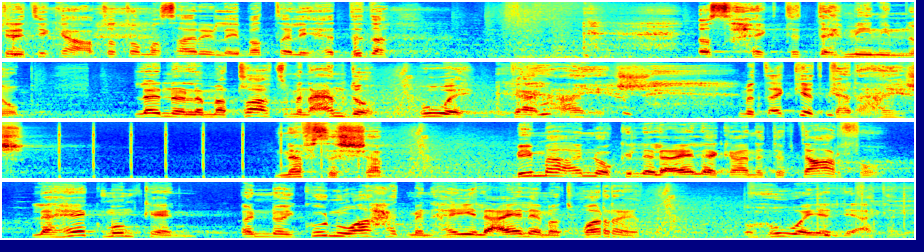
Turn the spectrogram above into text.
كريتيكا أعطته مصاري ليبطل يهددها. أصحك تتهميني منوب. لأنه لما طلعت من عنده هو كان عايش. متأكد كان عايش. نفس الشاب. بما أنه كل العيلة كانت بتعرفه لهيك ممكن إنه يكون واحد من هي العيلة متورط وهو يلي قتله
